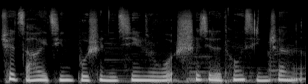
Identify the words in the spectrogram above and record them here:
却早已经不是你进入我世界的通行证了。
